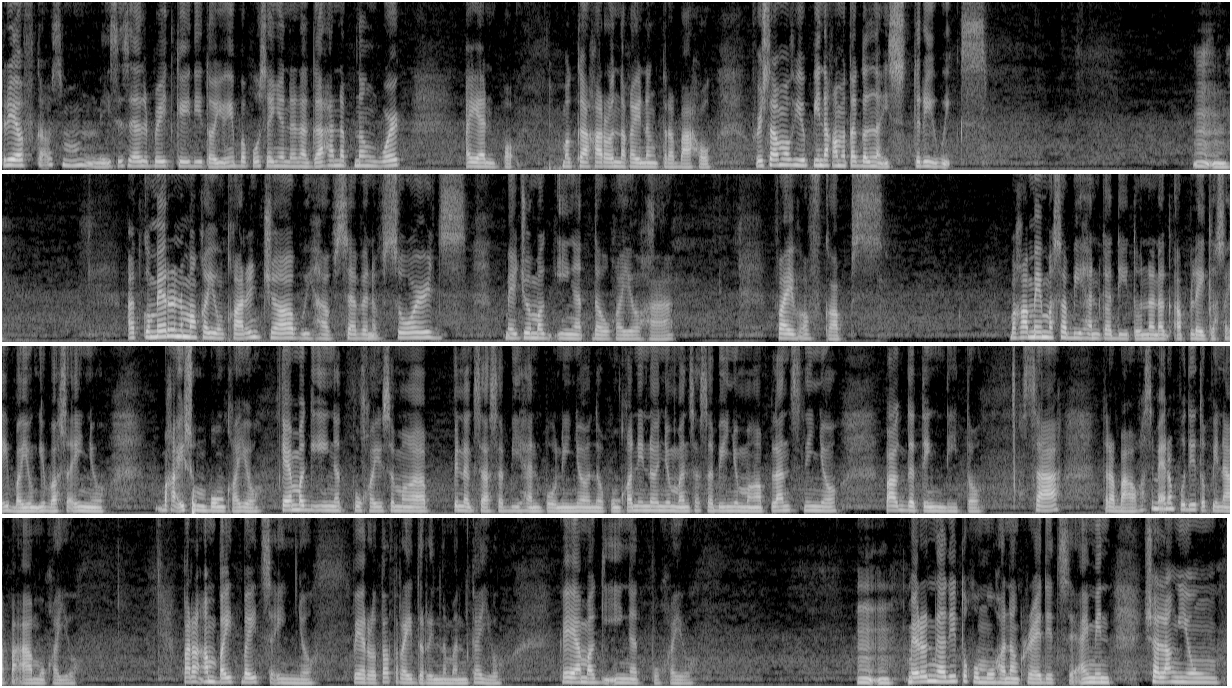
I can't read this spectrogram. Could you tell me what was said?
Three of Cups, hmm, may celebrate kayo dito. Yung iba po sa inyo na naghahanap ng work, ayan po, magkakaroon na kayo ng trabaho. For some of you, pinakamatagal na is 3 weeks. Mm At kung meron naman kayong current job, we have Seven of Swords. Medyo mag-ingat daw kayo ha. Five of Cups. Baka may masabihan ka dito na nag-apply ka sa iba, yung iba sa inyo. Baka isumbong kayo. Kaya mag-iingat po kayo sa mga pinagsasabihan po ninyo. No? Kung kanino nyo man sasabihin yung mga plans ninyo pagdating dito sa trabaho. Kasi meron po dito pinapaamo kayo. Parang ang bite-bite sa inyo. Pero tatry rin naman kayo. Kaya mag-iingat po kayo. Mm Meron nga dito kumuha ng credits eh. I mean, siya lang yung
